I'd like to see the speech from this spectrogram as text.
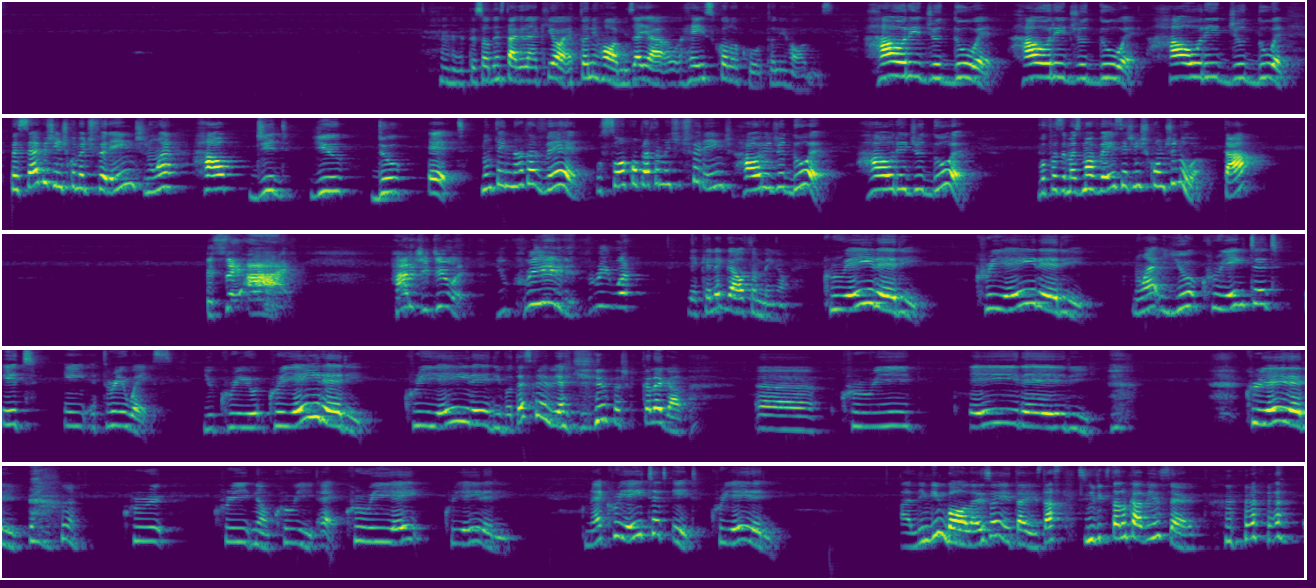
O pessoal do Instagram aqui, ó, é Tony Robbins. Aí, ó, o Reis colocou, Tony Robbins. How did you do it? How did you do it? How did you do it? Percebe, gente, como é diferente? Não é how did you do it? Não tem nada a ver. O som é completamente diferente. How did you do it? How did you do it? Vou fazer mais uma vez e a gente continua, tá? Say I. How did you do it? You created it three ways. E aqui é legal também, ó. Created it. Created it. Não é? You created it in three ways. You cre created it. Created it. Vou até escrever aqui, acho que fica legal. Uh, created created cre, cre, não, cre, é, create, created. Não é created it, created it. A língua embola, é isso aí, Thaís. Tá, significa que está no caminho certo.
